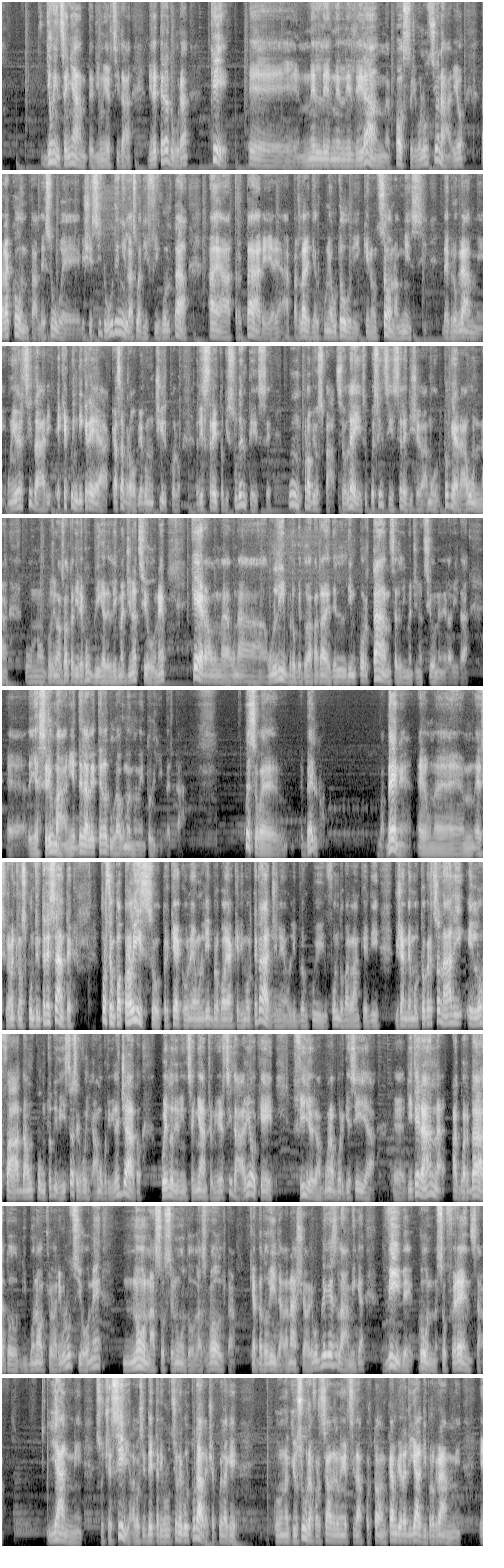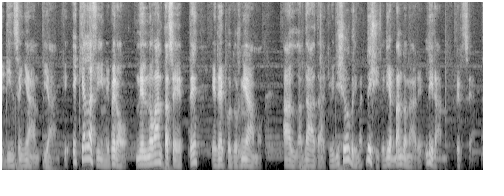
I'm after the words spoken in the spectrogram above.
di un insegnante di università di letteratura che eh, nell'Iran post-rivoluzionario racconta le sue vicissitudini, la sua difficoltà a, a trattare, a parlare di alcuni autori che non sono ammessi dai programmi universitari e che quindi crea a casa propria con un circolo ristretto di studentesse un proprio spazio. Lei su questo insiste, lei diceva molto che era un, un, così una sorta di repubblica dell'immaginazione, che era una, una, un libro che doveva parlare dell'importanza dell'immaginazione nella vita eh, degli esseri umani e della letteratura come momento di libertà. Questo è, è bello, va bene, è, un, è, è, sicuramente uno spunto interessante, forse un po' prolisso, perché ecco, è un libro poi anche di molte pagine, è un libro in cui in fondo parla anche di vicende molto personali e lo fa da un punto di vista, se vogliamo, privilegiato, quello di un insegnante universitario che, figlio di una buona borghesia, eh, di Teheran ha guardato di buon occhio la rivoluzione, non ha sostenuto la svolta che ha dato vita alla nascita della Repubblica Islamica, vive con sofferenza gli anni successivi alla cosiddetta rivoluzione culturale, cioè quella che con una chiusura forzata delle università portò a un cambio radicale di programmi e di insegnanti anche, e che alla fine però nel 97, ed ecco torniamo alla data che vi dicevo prima, decide di abbandonare l'Iran per sempre.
